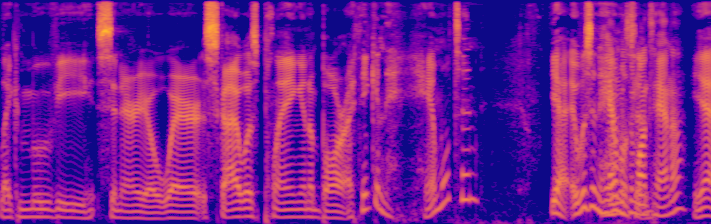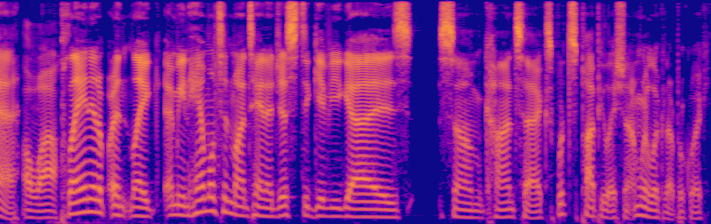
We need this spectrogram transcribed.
like movie scenario where Skye was playing in a bar. I think in Hamilton. Yeah, it was in Hamilton, Hamilton, Montana. Yeah, Oh wow. playing in a, and like I mean Hamilton, Montana. Just to give you guys some context, what's the population? I'm gonna look it up real quick.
